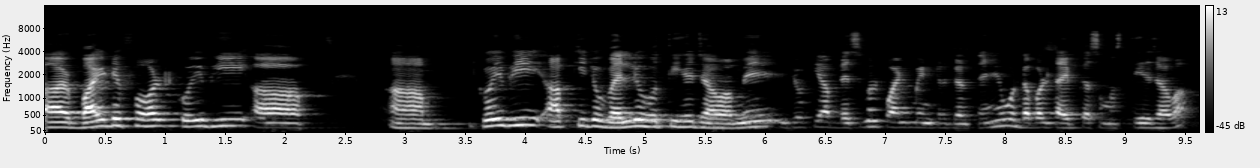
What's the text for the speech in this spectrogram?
बाय डिफ़ॉल्ट कोई भी आ, आ, कोई भी आपकी जो वैल्यू होती है जावा में जो कि आप डेसिमल पॉइंट में इंटर करते हैं वो डबल टाइप का समझती है जावा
